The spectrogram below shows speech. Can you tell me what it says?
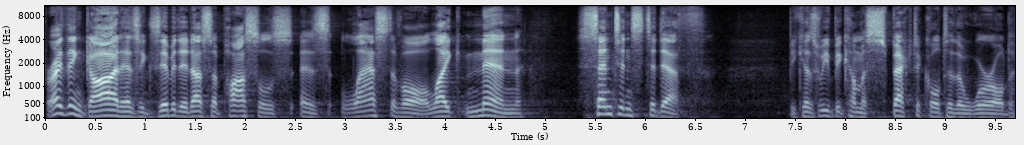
For I think God has exhibited us apostles as last of all, like men sentenced to death, because we've become a spectacle to the world,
